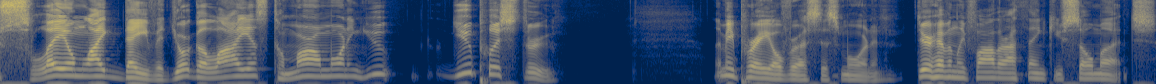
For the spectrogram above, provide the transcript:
slay them like David. Your Goliath tomorrow morning, you you push through. Let me pray over us this morning. Dear Heavenly Father, I thank you so much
